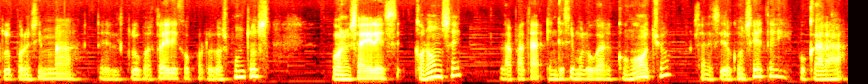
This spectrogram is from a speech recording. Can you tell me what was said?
Club por encima del Club Atlético por los dos puntos, Buenos Aires con 11, La Plata en décimo lugar con 8, San Isidro con 7 y Pucará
